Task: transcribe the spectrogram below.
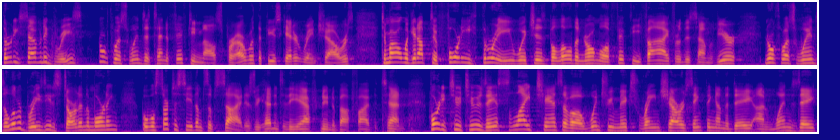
37 degrees. Northwest winds at 10 to 15 miles per hour with a few scattered rain showers. Tomorrow we'll get up to 43, which is below the normal of 55 for this time of year. Northwest winds a little breezy to start in the morning, but we'll start to see them subside as we head into the afternoon about 5 to 10. 42 Tuesday, a slight chance of a wintry mix rain shower. Same thing on the day on Wednesday,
